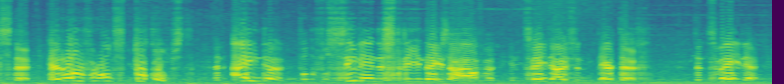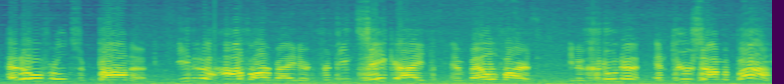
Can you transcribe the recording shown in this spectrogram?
Eerste herover onze toekomst. Een einde van de fossiele industrie in deze haven in 2030. Ten tweede, herover onze banen. Iedere havenarbeider verdient zekerheid en welvaart in een groene en duurzame baan.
